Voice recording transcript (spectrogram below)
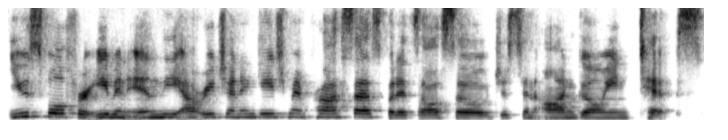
useful for even in the outreach and engagement process, but it's also just an ongoing tips,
